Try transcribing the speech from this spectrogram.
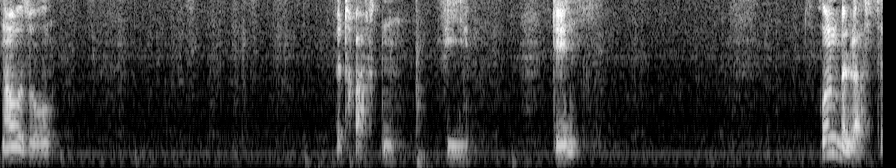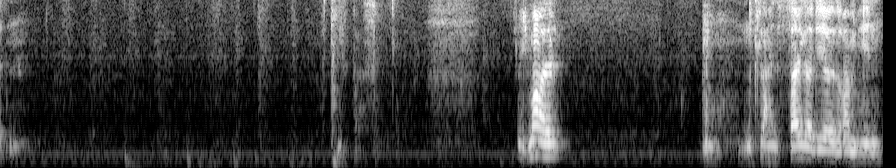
Genauso betrachten wie den unbelasteten Tiefpass. Ich mal ein kleines Zeigerdiagramm hin.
